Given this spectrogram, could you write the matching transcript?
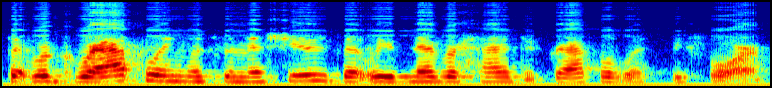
that we're grappling with some issues that we've never had to grapple with before.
